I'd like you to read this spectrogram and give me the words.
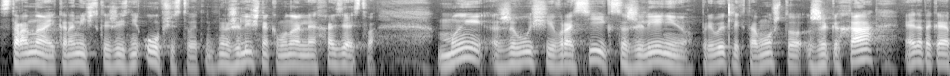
сторона экономической жизни общества. Это, например, жилищно-коммунальное хозяйство. Мы, живущие в России, к сожалению, привыкли к тому, что ЖКХ – это такая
